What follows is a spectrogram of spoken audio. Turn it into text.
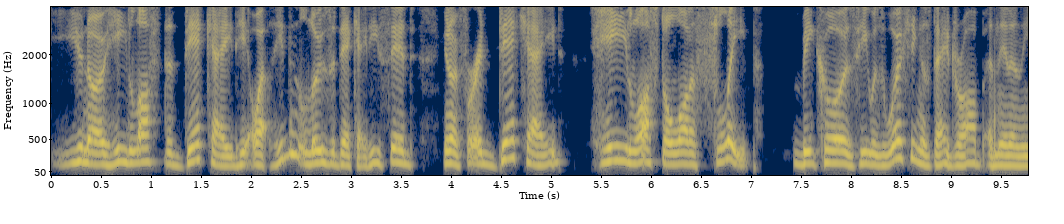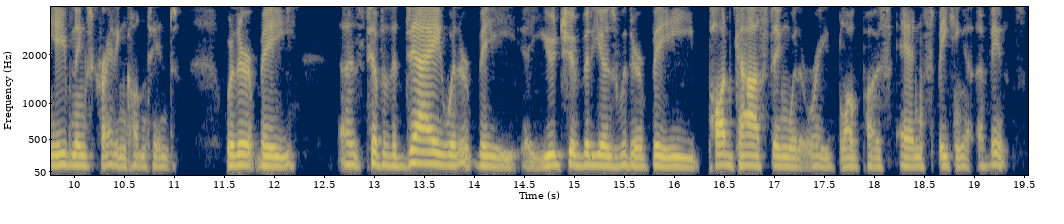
you know, he lost a decade. He, well, he didn't lose a decade. He said, you know, for a decade, he lost a lot of sleep because he was working his day job and then in the evenings creating content, whether it be as tip of the day, whether it be YouTube videos, whether it be podcasting, whether it be blog posts and speaking at events.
